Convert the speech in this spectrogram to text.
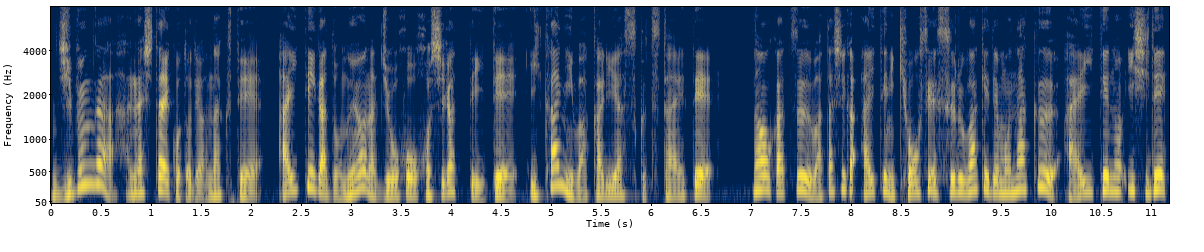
自分が話したいことではなくて相手がどのような情報を欲しがっていていかに分かりやすく伝えてなおかつ私が相手に強制するわけでもなく相手の意思で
